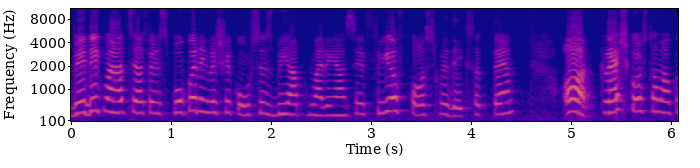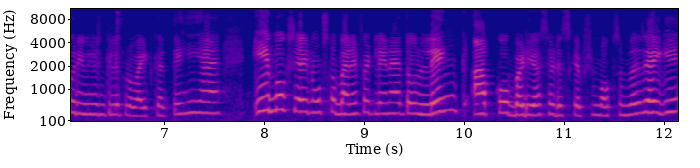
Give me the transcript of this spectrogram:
Vedic maths या फिर स्पोकन इंग्लिश के कोर्सेज भी आप हमारे यहाँ से फ्री ऑफ़ कॉस्ट में देख सकते हैं। और क्रैश कोर्स तो हम आपको रिवीजन के लिए प्रोवाइड करते ही हैं। ई बुक्स या नोट्स का बेनिफिट लेना है तो लिंक आपको बढ़िया से डिस्क्रिप्शन बॉक्स में मिल जाएगी।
